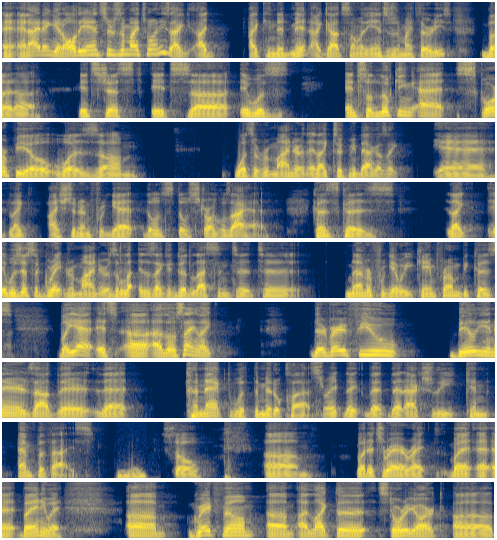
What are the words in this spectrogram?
And, and I didn't get all the answers in my 20s. I I I can admit I got some of the answers in my 30s, but uh, it's just it's uh, it was, and so looking at Scorpio was um was a reminder that like took me back. I was like, yeah, like I shouldn't forget those those struggles I had, because because like it was just a great reminder. It was a it was like a good lesson to to never forget where you came from. Because, but yeah, it's uh, as I was saying, like there are very few billionaires out there that connect with the middle class, right? That that that actually can empathize. So, um, but it's rare, right? But uh, uh, but anyway, Um, great film. Um, I like the story arc. Uh,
